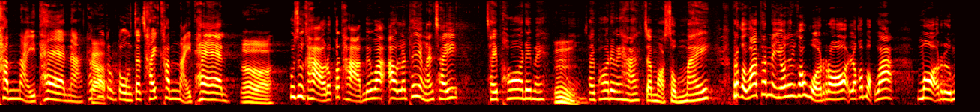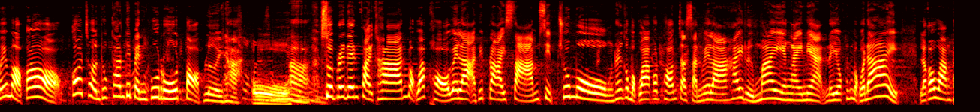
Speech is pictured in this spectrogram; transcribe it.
คำไหนแทนนะถ้าครับพูดตรงๆ จะใช้คำไหนแทน เออ ผู้สื่อข่าวเราก็ถามด้วยว่าเอาแล้วถ้าอย่างนั้นใช้ใช้พ่อได้ไหมอืมใช้พ่อได้ไหมคะจะเหมาะสมไหมปรากฏว่าท่านนายกท่านก็หัวเราะ แล้วก็บอกว่า เหมาะหรือไม่เหมาะก็ก็เชิญทุกท่านที่เป็นผู้รู้ตอบเลยค่ะโอ้อ่าส่วนประเด็นฝ่ายค้านบอกว่าขอเวลาอภิปราย 30 ชั่วโมง ท่านก็บอกว่าก็พร้อมจัดสรรเวลาให้หรือไม่ยังไงเนี่ยนายกท่านบอกว่าได้ แล้วก็วางแผ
